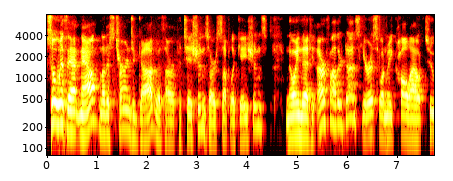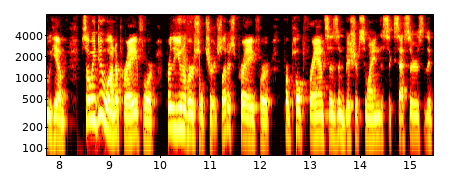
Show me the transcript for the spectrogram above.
So, with that, now let us turn to God with our petitions, our supplications, knowing that our Father does hear us when we call out to Him. So, we do want to pray for, for the universal church. Let us pray for for Pope Francis and Bishop Swain, the successors, the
